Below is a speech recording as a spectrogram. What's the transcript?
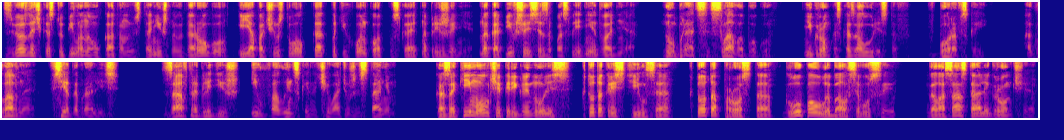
Звездочка ступила на укатанную станичную дорогу, и я почувствовал, как потихоньку отпускает напряжение, накопившееся за последние два дня. «Ну, братцы, слава богу!» — негромко сказал Уристов. «В Боровской. А главное, все добрались. Завтра, глядишь, и в Волынской ночевать уже станем». Казаки молча переглянулись, кто-то крестился, кто-то просто глупо улыбался в усы. Голоса стали громче,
